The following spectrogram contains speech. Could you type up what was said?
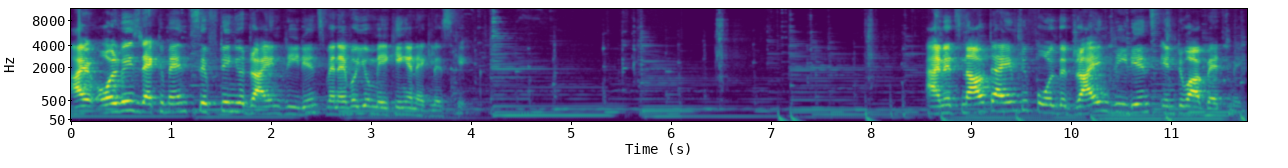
I always recommend sifting your dry ingredients whenever you're making an eggless cake. And it's now time to fold the dry ingredients into our wet mix,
